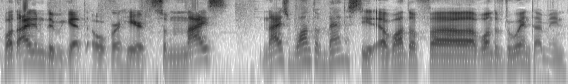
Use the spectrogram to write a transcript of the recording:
What item did we get over here? Some nice, nice wand of majesty, uh, wand of, uh, wand of the wind. I mean,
